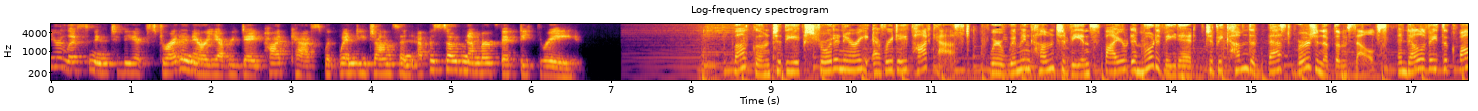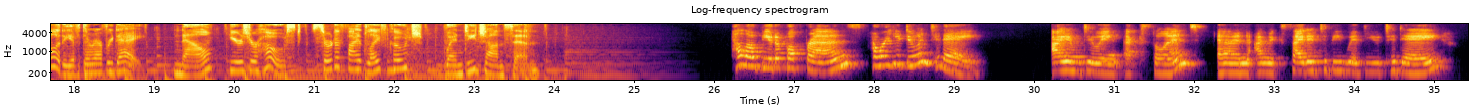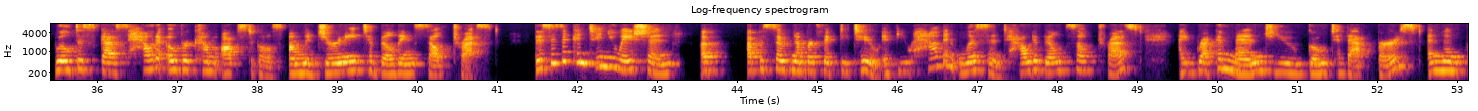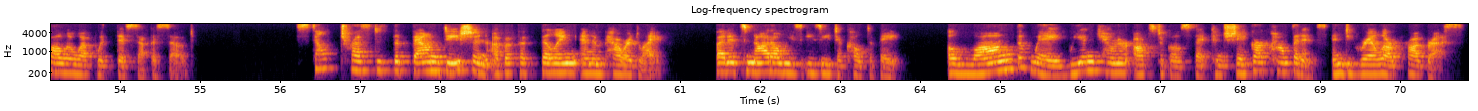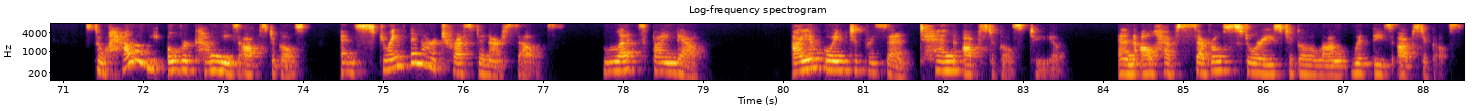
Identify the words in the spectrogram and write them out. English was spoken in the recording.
You're listening to the Extraordinary Everyday podcast with Wendy Johnson, episode number 53. Welcome to the Extraordinary Everyday podcast, where women come to be inspired and motivated to become the best version of themselves and elevate the quality of their everyday. Now, here's your host, certified life coach, Wendy Johnson. Hello, beautiful friends. How are you doing today? I am doing excellent, and I'm excited to be with you today. We'll discuss how to overcome obstacles on the journey to building self trust. This is a continuation of episode number 52. If you haven't listened how to build self trust, I recommend you go to that first and then follow up with this episode. Self trust is the foundation of a fulfilling and empowered life, but it's not always easy to cultivate. Along the way, we encounter obstacles that can shake our confidence and derail our progress. So, how do we overcome these obstacles and strengthen our trust in ourselves? Let's find out. I am going to present 10 obstacles to you and I'll have several stories to go along with these obstacles.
